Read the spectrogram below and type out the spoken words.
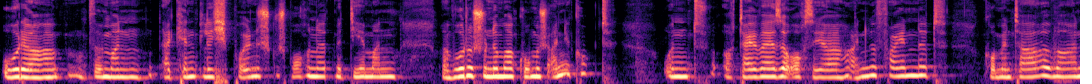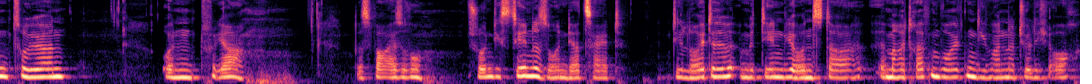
oder wenn man erkenntlich Polnisch gesprochen hat mit jemandem. Man wurde schon immer komisch angeguckt und auch teilweise auch sehr angefeindet. Kommentare waren zu hören. Und ja, das war also schon die Szene so in der Zeit. Die Leute, mit denen wir uns da immer treffen wollten, die waren natürlich auch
